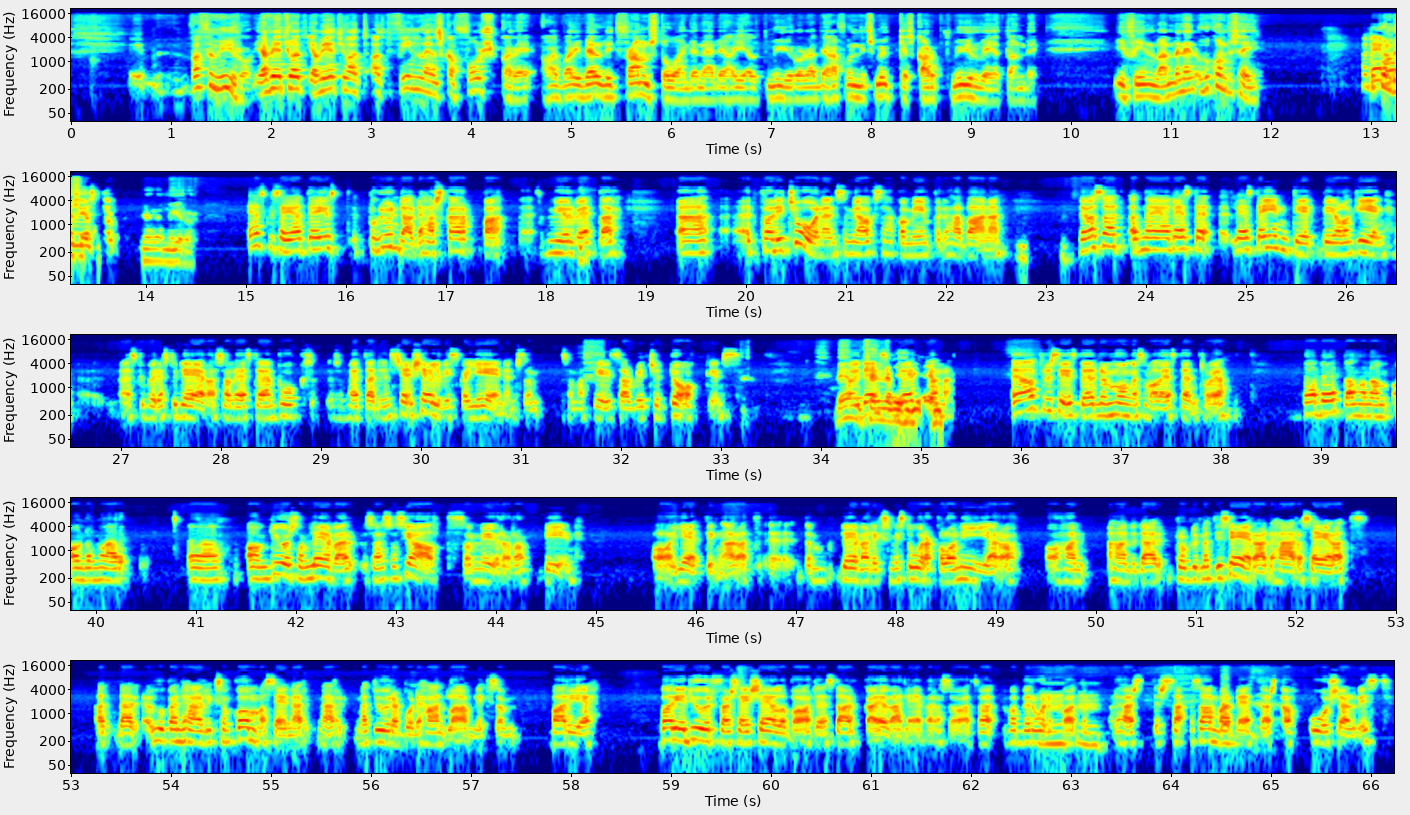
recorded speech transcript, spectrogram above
varför myror? Jag vet ju, att, jag vet ju att, att finländska forskare har varit väldigt framstående när det har gällt myror, att det har funnits mycket skarpt myrvetande i Finland. Men hur kom det sig? Ja, det är nog just det. myror? Jag skulle säga att det är just på grund av det här skarpa eh, myrvetar äh, traditionen som jag också har kommit in på den här banan. Det var så att, att när jag läste, läste in till biologin när jag skulle börja studera så läste jag en bok som heter Den själviska genen som, som har skrivits av Richard Dawkins. Den känner vi igen. Ja, precis. Det är det många som har läst den tror jag. Där berättar han om, om de här uh, om djur som lever så socialt som myror och bin och getingar. Att, uh, de lever liksom i stora kolonier och, och han, han det där problematiserar det här och säger att att när, hur kan det här liksom komma sig när, när naturen borde handla om liksom varje, varje djur för sig själv och att den starka överlever och så. Att vad, vad beror det på att de, mm, mm. det här samarbetar så osjälviskt?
